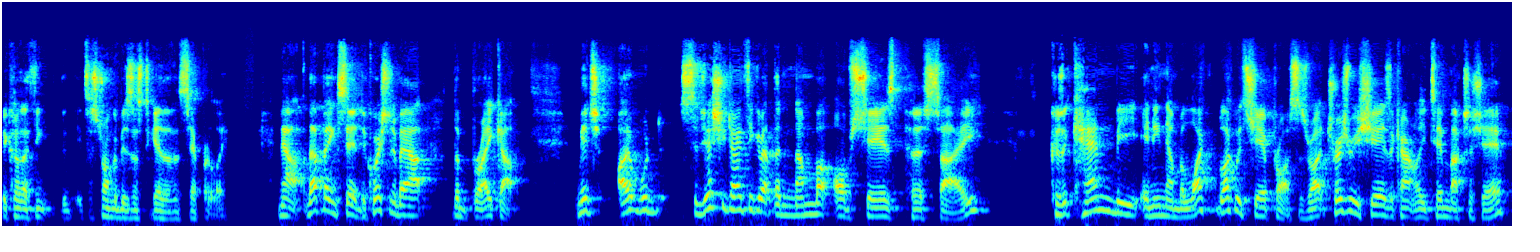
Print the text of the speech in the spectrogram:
because I think it's a stronger business together than separately. Now, that being said, the question about the breakup, Mitch, I would suggest you don't think about the number of shares per se, because it can be any number, like, like with share prices, right? Treasury shares are currently 10 bucks a share.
